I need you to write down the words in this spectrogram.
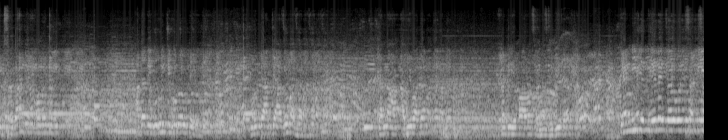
एक श्रद्धांजली म्हणून मी आता ते गुरूंची गुरु होते. म्हणून ते आमचे आजोबा झाले. त्यांना अभिवादन. कधी हे बाबासाहेबांचं गीत आहे. त्यांनी जे केले चळवळीसाठी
